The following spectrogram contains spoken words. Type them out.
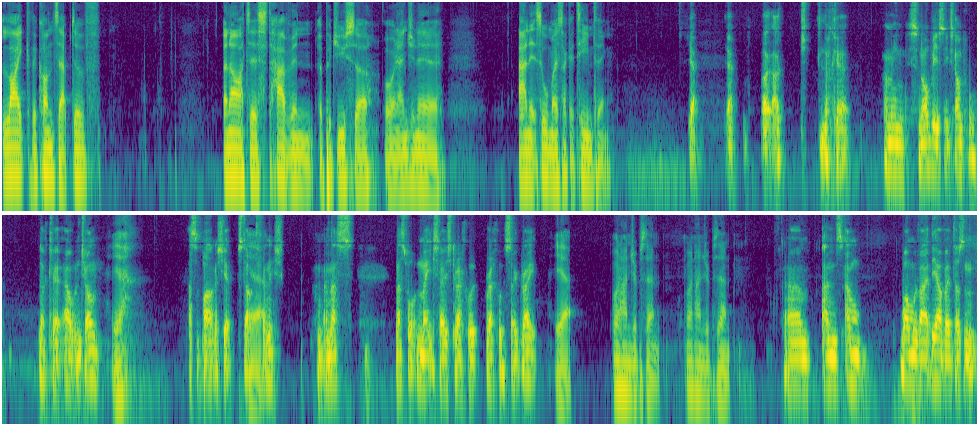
like the concept of an artist having a producer or an engineer and it's almost like a team thing Yeah, yeah. I, I look at, I mean, it's an obvious example. Look at Elton John. yeah That's a partnership, start Yeah. to finish, and, and that's that's what makes those record, records so great. yeah 100% 100% Um, and and one without the other doesn't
